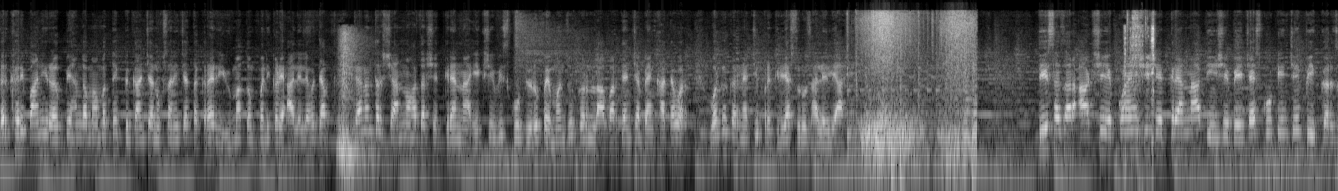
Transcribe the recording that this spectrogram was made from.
तर खरीप आणि रब्बी हंगामामध्ये पिकांच्या नुकसानीच्या तक्रारी विमा कंपनीकडे आलेल्या होत्या. त्यानंतर शहाण्णव हजार शेतकऱ्यांना एकशे वीस कोटी रुपये मंजूर करून लाभार्थ्यांच्या बँक खात्यावर वर्ग करण्याची प्रक्रिया सुरू झालेली आहे. तीस हजार आठशे एकोणऐंशी शेतकऱ्यांना तीनशे बेचाळीस कोटींचे पीक कर्ज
